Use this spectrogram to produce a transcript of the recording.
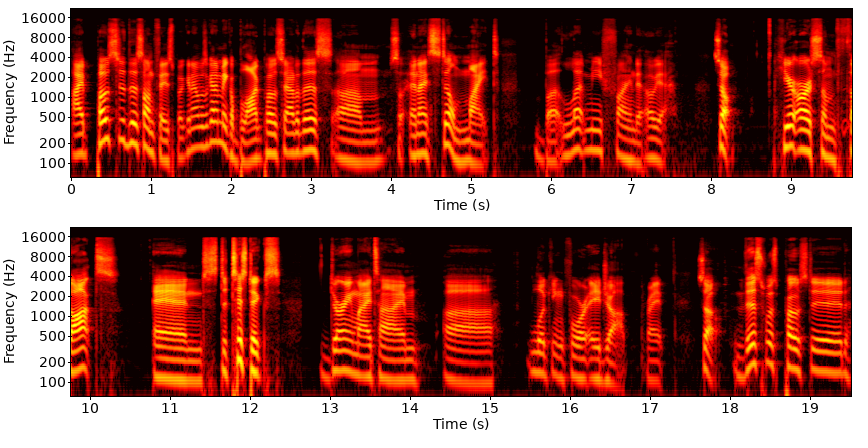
I posted this on Facebook, and I was gonna make a blog post out of this. Um, so and I still might, but let me find it. Oh yeah. So here are some thoughts and statistics during my time uh, looking for a job. Right. So this was posted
